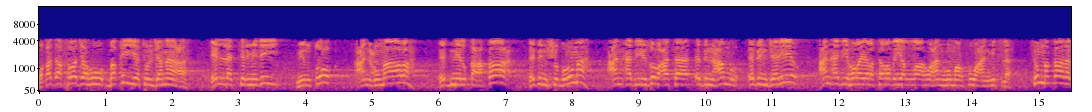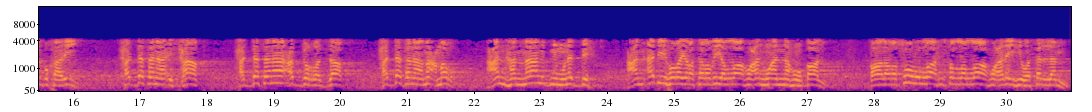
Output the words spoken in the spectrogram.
وقد أخرجه بقية الجماعة إلا الترمذي من طرق عن عمارة ابن القعقاع ابن شبرمة عن أبي زرعة ابن عمرو ابن جرير عن أبي هريرة رضي الله عنه مرفوعا مثله. ثم قال البخاري حدثنا إسحاق حدثنا عبد الرزاق حدثنا معمر عن همام بن منبه عن أبي هريرة رضي الله عنه أنه قال قال رسول الله صلى الله عليه وسلم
